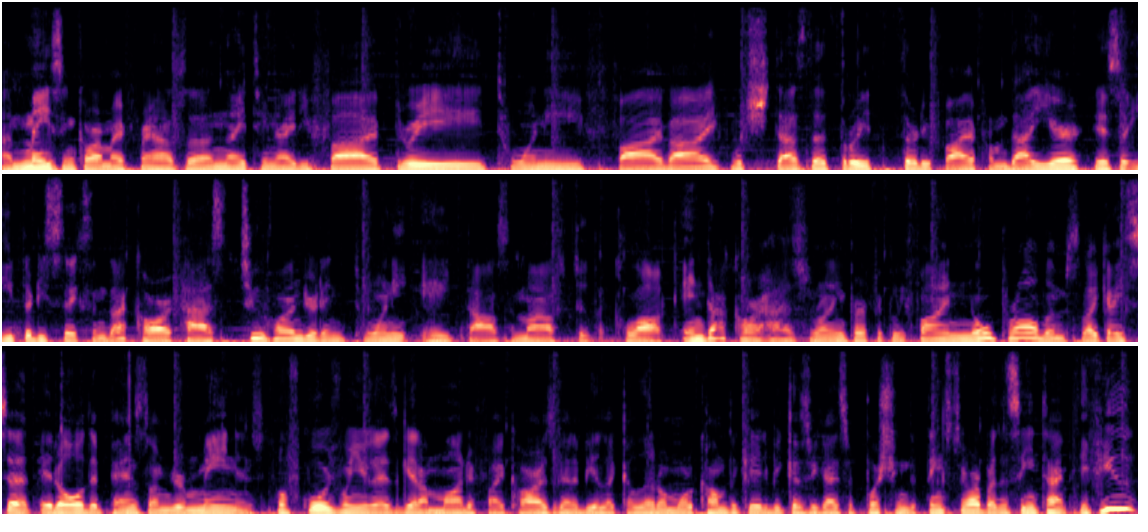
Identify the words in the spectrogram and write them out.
Amazing car. My friend has a 1995 325i, which that's the 335 from that year. It's an E36 and that car has 228,000 miles to the clock. And that car has running perfectly fine, no problems. Like I said, it all depends on your maintenance. Of course, when you guys get a modified car, it's gonna be like a little more complicated because you guys are pushing the things too hard. But at the same time, if you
